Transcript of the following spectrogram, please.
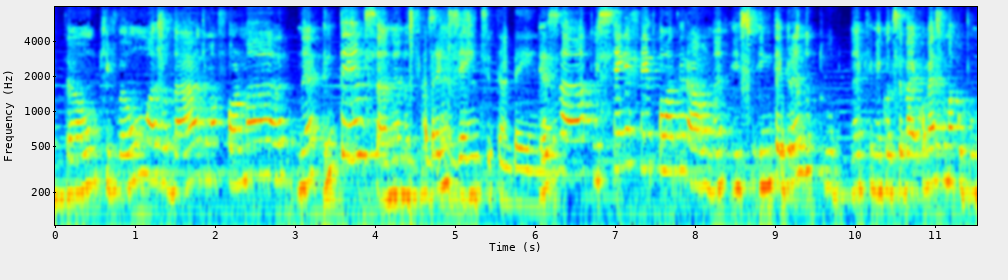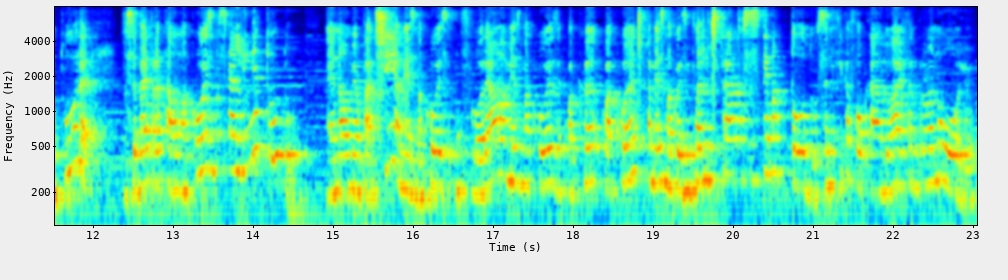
Então, que vão ajudar de uma forma né, intensa, né? Nos Abrangente também, né? Exato, e sem efeito colateral, né? Isso, integrando tudo, né? Que nem quando você vai, começa uma acupuntura, você vai tratar uma coisa, você alinha tudo. É, na homeopatia, a mesma coisa, com floral, a mesma coisa, com a, com a quântica, a mesma coisa. Então a gente trata o sistema todo. Você não fica focado, ah, está com problema no olho.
